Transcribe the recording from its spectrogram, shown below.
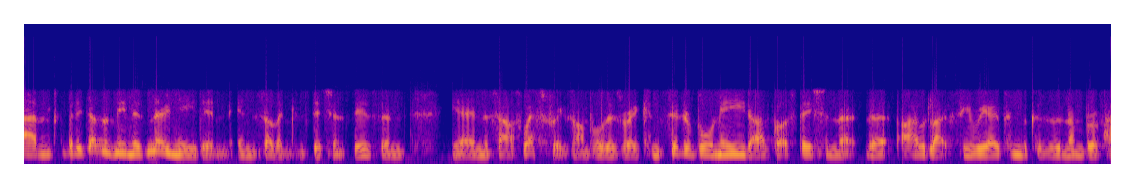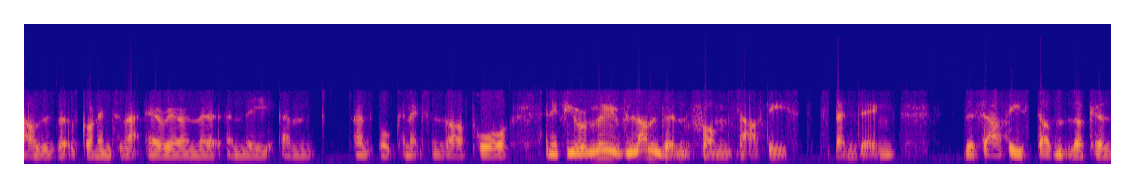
Um, but it doesn't mean there's no need in, in southern constituencies. And, you know, in the southwest, for example, there's very considerable need. I've got a station that, that I would like to see reopened because of the number of houses that have gone into that area and the, and the um, transport connections are poor. And if you remove London from southeast spending, the southeast doesn't look as,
